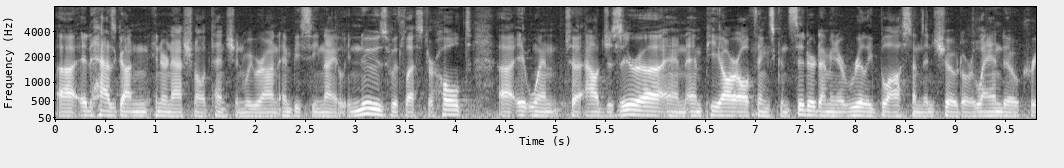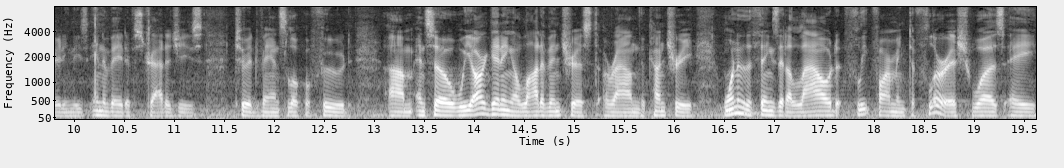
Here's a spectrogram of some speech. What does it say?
Uh, it has gotten international attention. We were on NBC Nightly News with Lester Holt. Uh, it went to Al Jazeera and NPR. All things considered, I mean, it really blossomed and showed Orlando creating these innovative strategies to advance local food. Um, and so we are getting a lot of interest around the country. One of the things that allowed fleet farming to flourish was a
